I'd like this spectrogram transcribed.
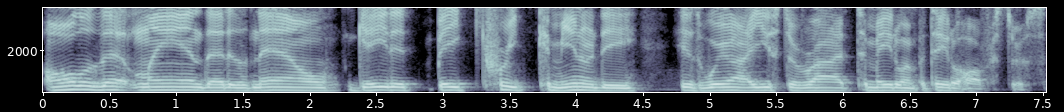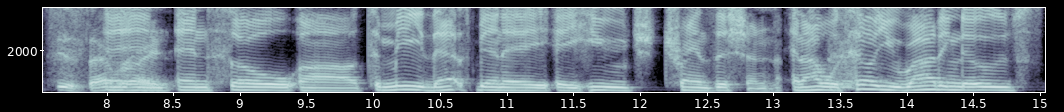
all of that land that is now gated Bay Creek community is where I used to ride tomato and potato harvesters. Is that and, right? And so uh, to me, that's been a, a huge transition. And I will tell you, riding those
